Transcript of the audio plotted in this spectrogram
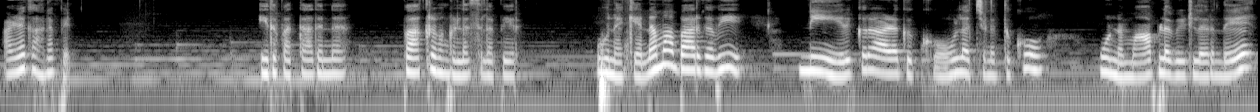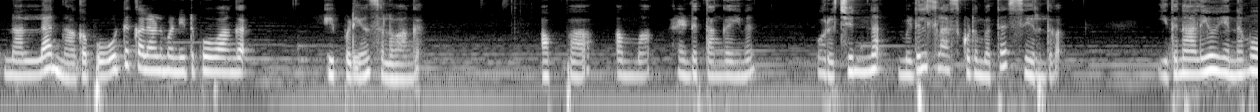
அழகான பெண். இது பத்தாதுன்னு பார்க்குறவங்களில் சில பேர் உனக்கு என்னம்மா பார்கவி? நீ இருக்கிற அழகுக்கும் லட்சணத்துக்கும் உன்னை மாப்பிள்ளை வீட்டில் இருந்தே நல்லா நகை போட்டு கல்யாணம் பண்ணிட்டு போவாங்க. இப்படியும் சொல்லுவாங்க. அப்பா அம்மா ரெண்டு தங்கைன்னு ஒரு சின்ன மிடில் கிளாஸ் குடும்பத்தை சேர்ந்தவ. இதனாலேயும் என்னமோ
